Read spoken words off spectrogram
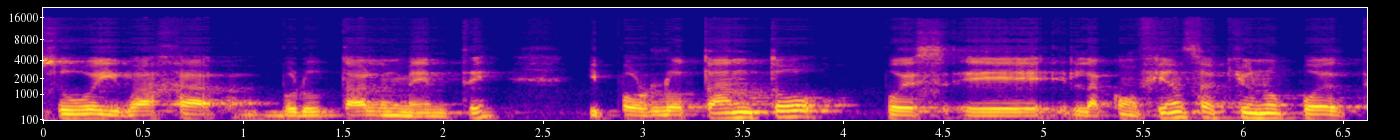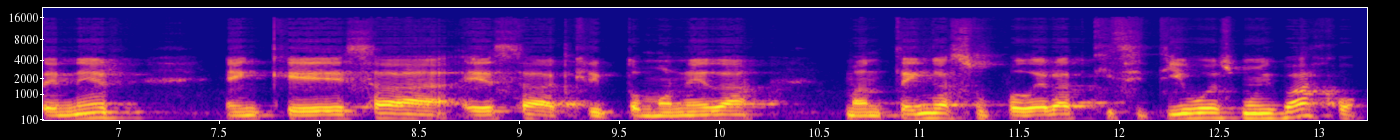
sube y baja brutalmente y por lo tanto pues eh, la confianza que uno puede tener en que esa, esa criptomoneda mantenga su poder adquisitivo es muy bajo.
